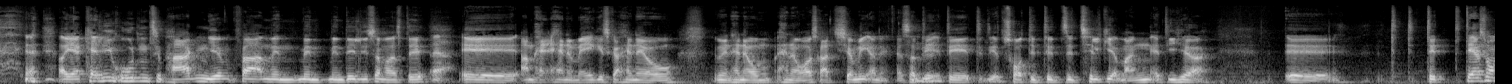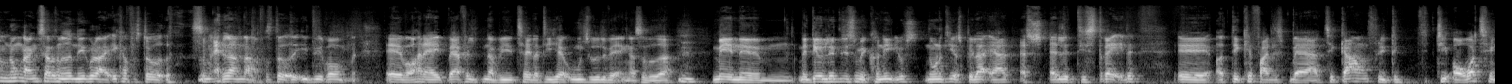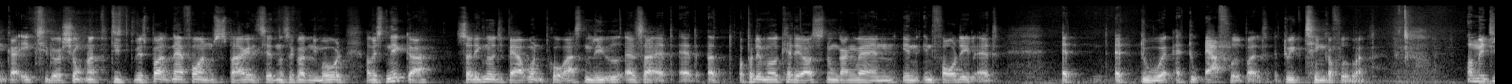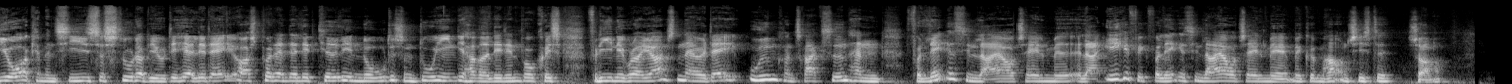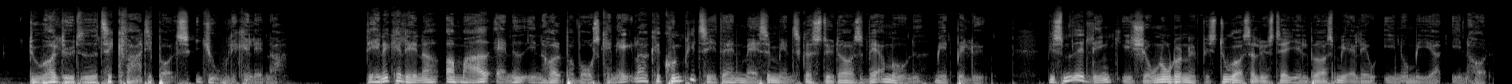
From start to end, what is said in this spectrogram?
og jeg kan lige ruten til parken hjem fra, men, men, men det er ligesom også det. Ja. Øh, jamen, han, han er magisk, og han er jo, men han er jo, han er jo også ret charmerende. Altså, mm. det, det, det, jeg tror, det, det, det tilgiver mange af de her... Øh, det, det er som om nogle gange, så er der noget, Nikolaj ikke har forstået, som alle andre har forstået i det rum, øh, hvor han er i hvert fald, når vi taler de her ugens udleveringer og så videre. Mm. Men, øh, men det er jo lidt ligesom i Cornelius. Nogle af de her spillere er, er, er lidt distræte, øh, og det kan faktisk være til gavn, fordi de, de overtænker ikke situationer. De, hvis bolden er foran dem, så sparker de til den, og så går den i mål. Og hvis den ikke gør, så er det ikke noget, de bærer rundt på resten af livet. Altså at, at, at, og på den måde kan det også nogle gange være en, en, en fordel, at, at, at, du, at du er fodbold, at du ikke tænker fodbold. Og med de ord kan man sige, så slutter vi jo det her lidt af, også på den der lidt kedelige note, som du egentlig har været lidt inde på, Chris. Fordi Nikolaj Jørgensen er jo i dag uden kontrakt, siden han forlængede sin lejeaftale med, eller ikke fik forlænget sin lejeaftale med, med København sidste sommer. Du har lyttet til Kvartibolds julekalender. Denne kalender og meget andet indhold på vores kanaler kan kun blive til, da en masse mennesker støtter os hver måned med et beløb. Vi smider et link i shownoterne, hvis du også har lyst til at hjælpe os med at lave endnu mere indhold.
